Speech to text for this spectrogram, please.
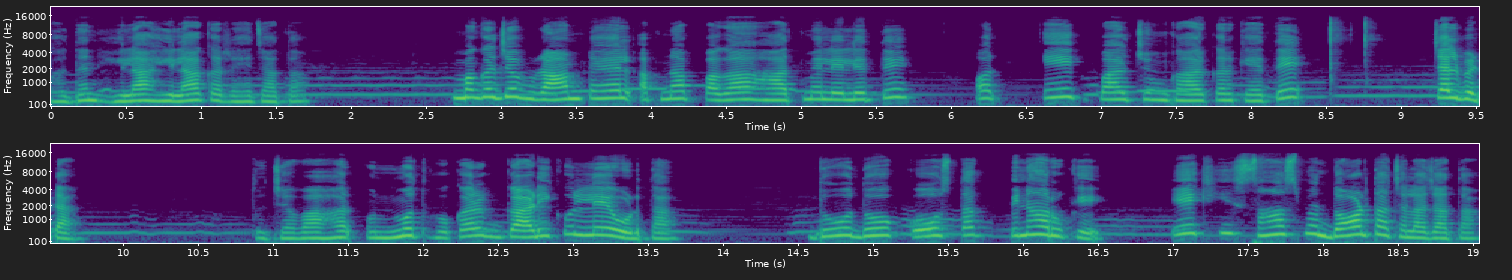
गर्दन हिला हिला कर रह जाता। मगर जब राम टहल अपना पगा हाथ में ले लेते और एक बार चुमकार कर कहते, चल बेटा। तो जवाहर उन्मुत होकर गाड़ी को ले उड़ता। दो दो कोस तक बिना रुके, एक ही सांस में दौड़ता चला जाता।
